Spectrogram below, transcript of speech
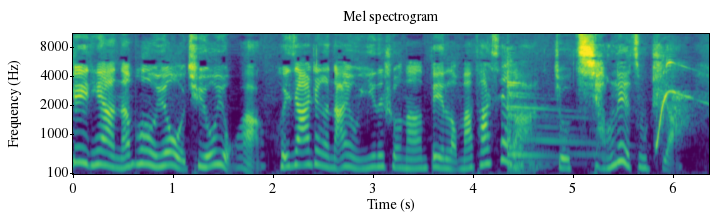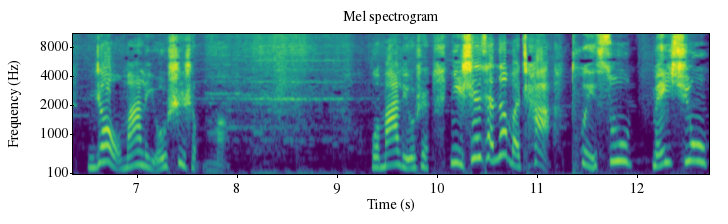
这一天啊，男朋友约我去游泳啊，回家这个拿泳衣的时候呢，被老妈发现了，就强烈阻止啊。你知道我妈理由是什么吗？我妈理由是你身材那么差，腿粗没胸，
